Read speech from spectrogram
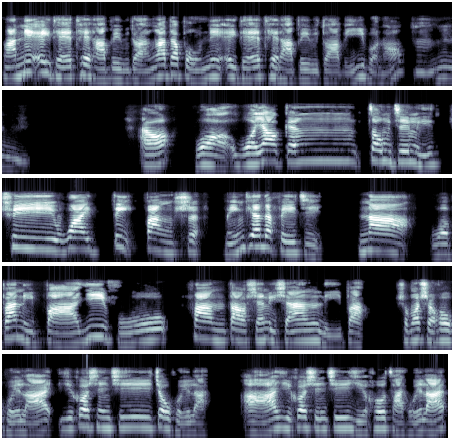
俺那一天贴他 B B 多，俺的包那一天贴他 B B 多 B 不喏？嗯，好，我我要跟总经理去外地办事，明天的飞机，那我帮你把衣服放到行李箱里吧。什么时候回来？一个星期就回来。啊，一个星期以后才回来，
